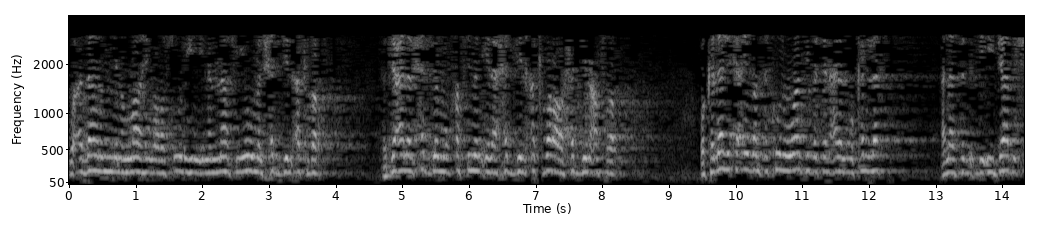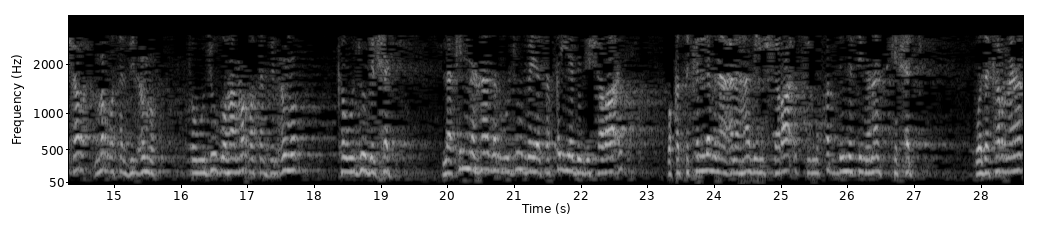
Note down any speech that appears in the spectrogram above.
وأذان من الله ورسوله إلى الناس يوم الحج الأكبر. فجعل الحج منقسما إلى حج أكبر وحج أصغر. وكذلك أيضا تكون واجبة على المكلف على بإيجاب الشرع مرة في العمر فوجوبها مرة في العمر كوجوب الحج. لكن هذا الوجوب يتقيد بشرائط وقد تكلمنا على هذه الشرائط في مقدمة مناسك الحج. وذكرنا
